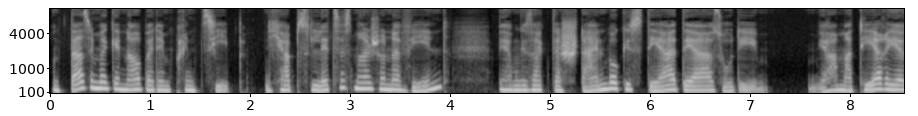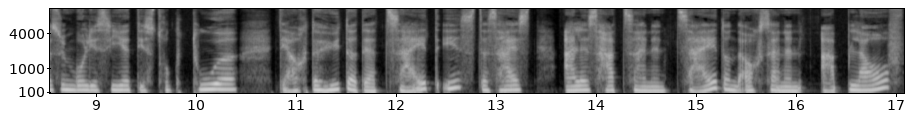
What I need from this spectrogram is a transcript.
Und da sind wir genau bei dem Prinzip. Ich habe es letztes Mal schon erwähnt. Wir haben gesagt, der Steinbock ist der, der so die ja, Materie symbolisiert, die Struktur, der auch der Hüter der Zeit ist. Das heißt, alles hat seinen Zeit und auch seinen Ablauf.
